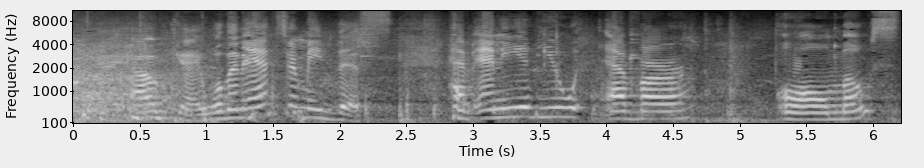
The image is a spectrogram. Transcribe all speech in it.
Okay, okay. Well, then answer me this. Have any of you ever almost?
